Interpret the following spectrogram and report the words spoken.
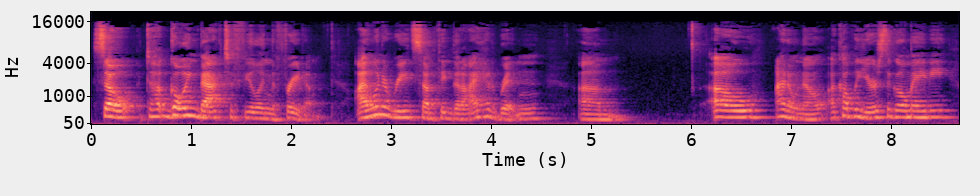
So, going back to feeling the freedom, I want to read something that I had written. Um, oh, I don't know, a couple years ago maybe.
